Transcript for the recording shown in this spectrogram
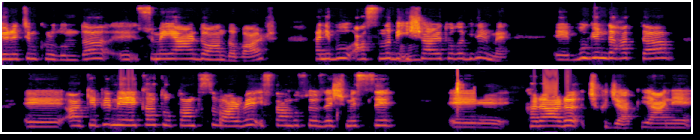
yönetim kurulunda e, Sümeyye Erdoğan da var. Hani bu aslında bir hı işaret olabilir mi? E, bugün de hatta e, AKP MYK toplantısı var ve İstanbul Sözleşmesi e, kararı çıkacak. Yani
